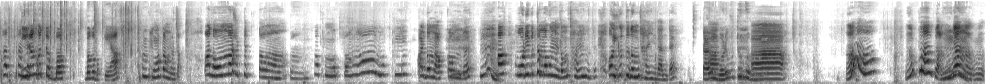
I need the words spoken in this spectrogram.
팥, 판대. 이런 것도 먹 먹어볼게요. 그럼 붕어빵 먼저. 아, 너무 맛있겠다. 빵. 아, 붕어빵. 아, 먹기. 아, 너무 아까운데. 음. 아, 머리부터 먹으면 너무 잔인한데. 어, 이것도 너무 잔인한데. 나는 아. 머리부터 먹어. 아. 어? 이렇게 하고 안 음. 되나? 음.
